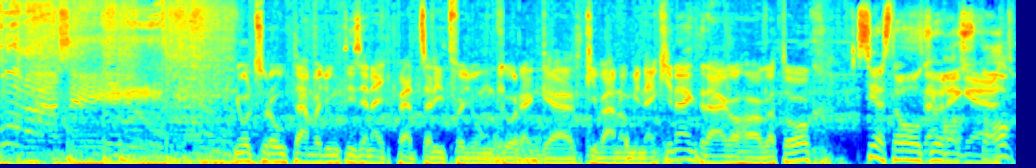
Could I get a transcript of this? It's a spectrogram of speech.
Balázsék! 8 óra után vagyunk, 11 perccel itt vagyunk. Jó reggelt kívánunk mindenkinek, drága hallgatók. Sziasztok, jó reggelt!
